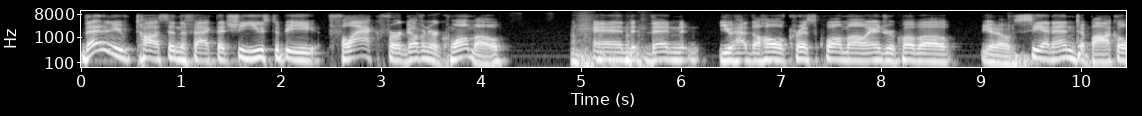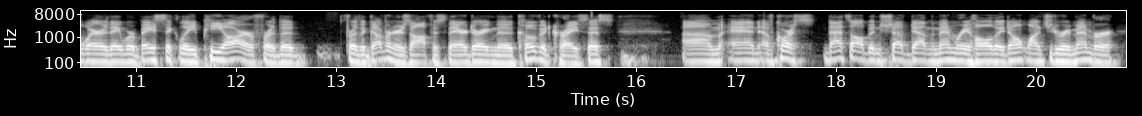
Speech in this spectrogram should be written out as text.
then you toss in the fact that she used to be flack for Governor Cuomo, and then you had the whole Chris Cuomo, Andrew Cuomo, you know, CNN debacle where they were basically PR for the for the governor's office there during the COVID crisis. Um, and of course, that's all been shoved down the memory hole. They don't want you to remember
